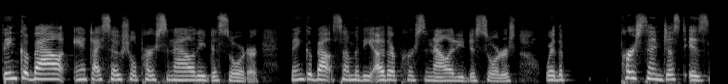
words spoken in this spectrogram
Think about antisocial personality disorder. Think about some of the other personality disorders where the person just is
